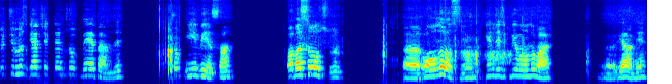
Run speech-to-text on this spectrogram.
Sütçümüz gerçekten çok beyefendi. Çok iyi bir insan. Babası olsun. Oğlu olsun. Gencecik bir oğlu var. Yani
